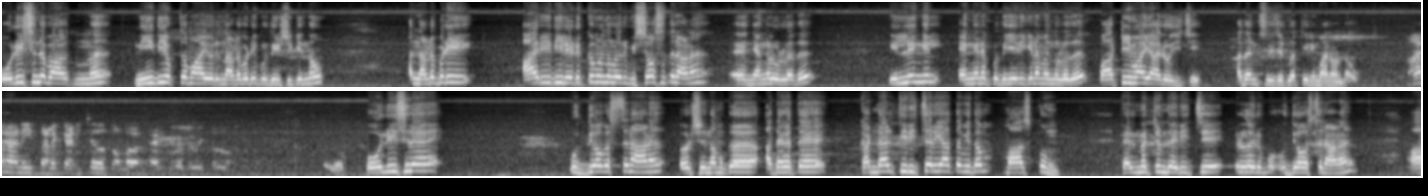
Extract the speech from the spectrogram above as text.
പോലീസിന്റെ ഭാഗത്തുനിന്ന് നീതിയുക്തമായ ഒരു നടപടി പ്രതീക്ഷിക്കുന്നു. നടപടി ആ രീതിയിൽ എടുക്കുമെന്നുള്ളൊരു വിശ്വാസത്തിലാണ് ഞങ്ങളുള്ളത്. ഇല്ലെങ്കിൽ എങ്ങനെ പ്രതികരിക്കണം എന്നുള്ളത് പാർട്ടിയുമായി ആലോചിച്ച് അതനുസരിച്ചിട്ടുള്ള തീരുമാനം ഉണ്ടാവും. ആരാണ് ഈ തലയ്ക്ക് പോലീസിലെ ഉദ്യോഗസ്ഥനാണ്. പക്ഷെ നമുക്ക് അദ്ദേഹത്തെ കണ്ടാൽ തിരിച്ചറിയാത്ത വിധം മാസ്കും ഹെൽമറ്റും ധരിച്ച് ഉള്ള ഒരു ഉദ്യോഗസ്ഥനാണ്. ആ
